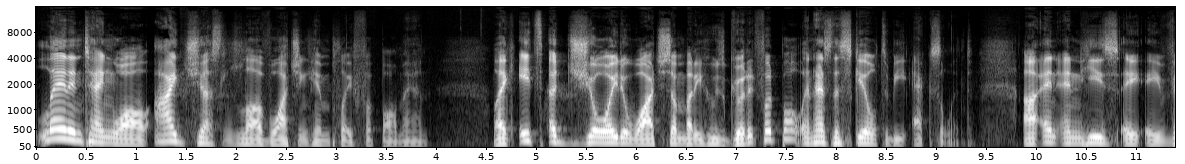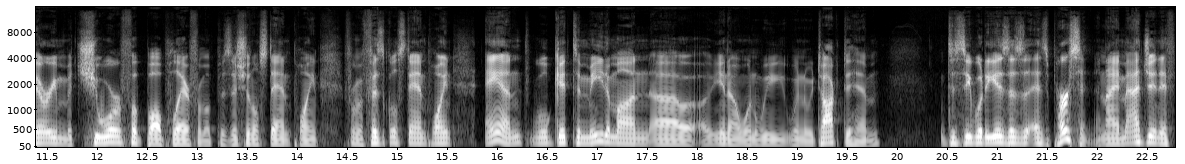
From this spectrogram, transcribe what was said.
Landon Tengwall, I just love watching him play football, man. Like it's a joy to watch somebody who's good at football and has the skill to be excellent. Uh, and and he's a, a very mature football player from a positional standpoint, from a physical standpoint, and we'll get to meet him on uh, you know when we when we talk to him to see what he is as, as a person. And I imagine if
